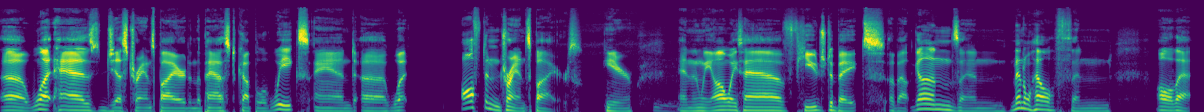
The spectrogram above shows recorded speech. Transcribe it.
uh what has just transpired in the past couple of weeks and uh what often transpires here. And then we always have huge debates about guns and mental health and all that.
